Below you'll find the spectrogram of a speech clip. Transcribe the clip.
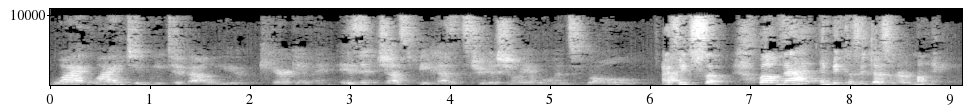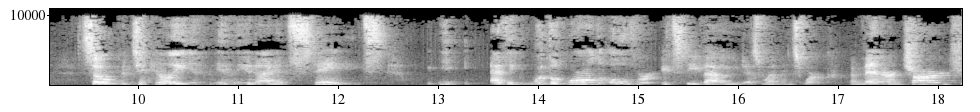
why, why do we devalue caregiving? Is it just because it's traditionally a woman's role? I think so. Well, that and because it doesn't earn money. So, particularly in, in the United States, I think the world over, it's devalued as women's work men are in charge,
